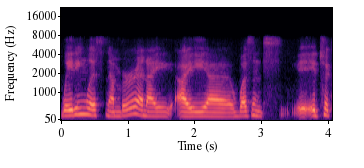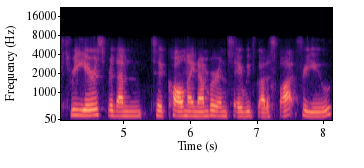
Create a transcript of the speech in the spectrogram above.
waiting list number and I I uh, wasn't it, took 3 years for them to call my number and say we've got a spot for you.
